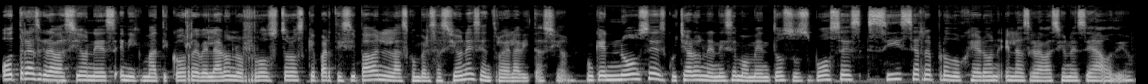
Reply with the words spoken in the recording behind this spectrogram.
Otras grabaciones enigmáticos revelaron los rostros que participaban en las conversaciones dentro de la habitación. Aunque no se escucharon en ese momento, sus voces sí se reprodujeron en las grabaciones de audio.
